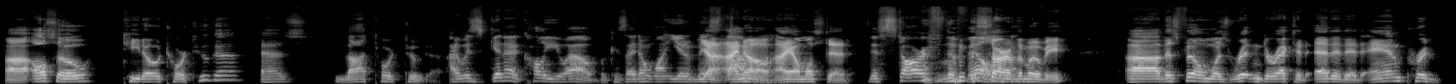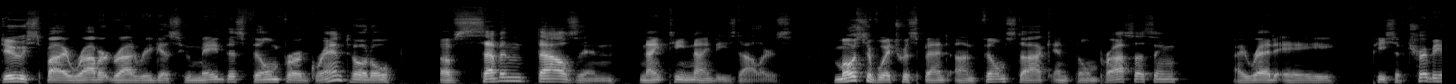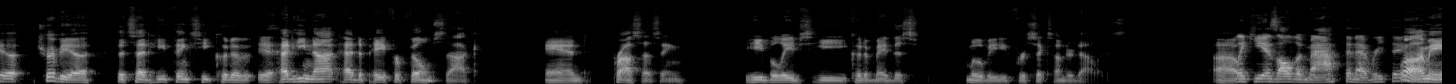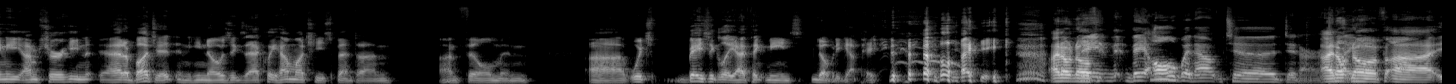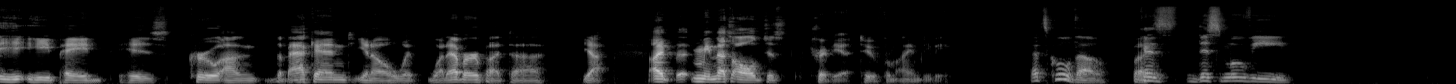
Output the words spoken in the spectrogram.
Uh, also, Tito Tortuga as La Tortuga. I was gonna call you out because I don't want you to miss. Yeah, I know. one. I almost did. the star of the film. the star of the movie. Uh, this film was written, directed, edited, and produced by Robert Rodriguez, who made this film for a grand total of seven thousand 1990s dollars, most of which was spent on film stock and film processing. I read a piece of trivia trivia that said he thinks he could have had he not had to pay for film stock and processing, he believes he could have made this movie for six hundred dollars. Uh, Like he has all the math and everything. well, I mean, he, I'm sure he had a budget and he knows exactly how much he spent on on film and uh, which basically I think means nobody got paid. like I don't know. they, if, they all went out to dinner. I don't Like, know if uh, he he paid his crew on the back end, you know, with whatever. But uh, yeah, I, I mean that's all just trivia too from IMDb. That's cool though, because this movie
